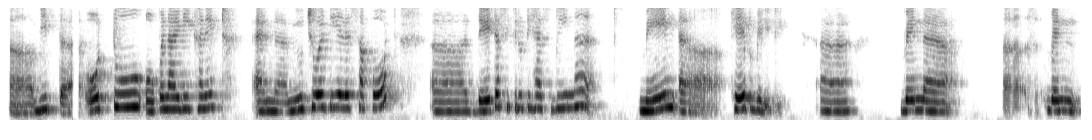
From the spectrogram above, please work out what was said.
uh, with uh, O2 OpenID Connect and uh, mutual TLS support, uh, data security has been a main uh, capability when when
